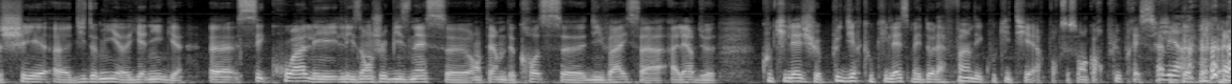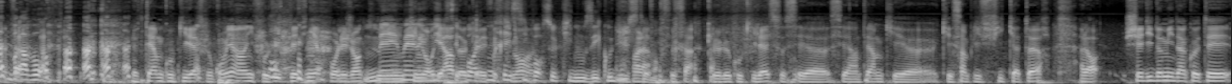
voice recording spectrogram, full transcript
chez Didomi Yannig, euh, c'est quoi les, enjeux business euh, en termes de cross-device à, à l'ère de cookieless, je ne veux plus dire cookieless, mais de la fin des cookies tiers, pour que ce soit encore plus précis. Très bien, bravo. Le terme cookieless me convient, hein. il faut juste définir pour les gens qui, mais, mais, nous regardent. pour être précis pour ceux qui nous écoutent, justement. c'est ça, que le cookieless, c'est euh, un terme qui est, qui est simplificateur. Alors, chez Didomi, d'un côté,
